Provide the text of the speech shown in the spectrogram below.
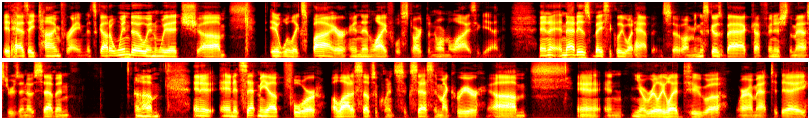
it has a time frame. It's got a window in which um, it will expire and then life will start to normalize again and, and that is basically what happened so i mean this goes back i finished the masters in 07 um, and it and it set me up for a lot of subsequent success in my career, um, and, and, you know really led to uh, where I'm at today.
